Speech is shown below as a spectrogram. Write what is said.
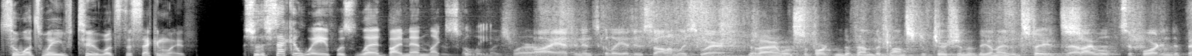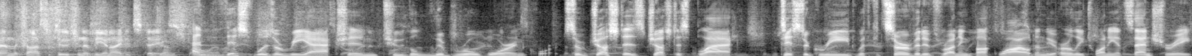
so, what's wave two? What's the second wave? So the second wave was led by men like Scalia. I, Antonin Scalia, do solemnly swear that I will support and defend the Constitution of the United States. That I will support and defend the Constitution of the United States. And this was a reaction to the liberal Warren Court. So just as Justice Black disagreed with conservatives running buck wild in the early 20th century,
